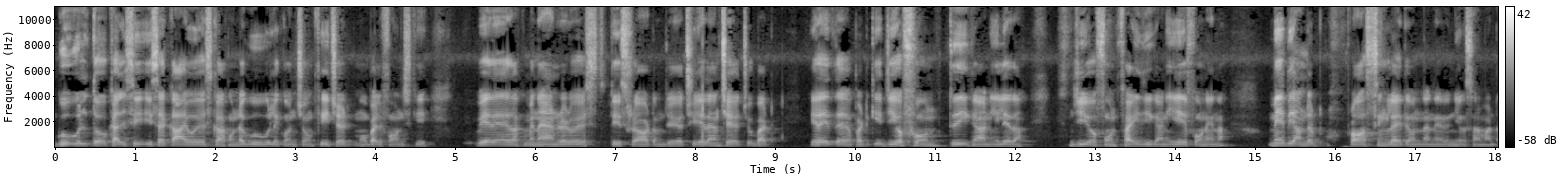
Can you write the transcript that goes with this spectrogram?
గూగుల్తో కలిసి ఈసారి ఐఓఎస్ కాకుండా గూగులే కొంచెం ఫీచర్డ్ మొబైల్ ఫోన్స్కి వేరే రకమైన ఆండ్రాయిడ్ ఓఎస్ తీసుకురావటం చేయొచ్చు ఏదైనా చేయొచ్చు బట్ ఏదైతే అప్పటికీ జియో ఫోన్ త్రీ కానీ లేదా జియో ఫోన్ ఫైవ్ జీ కానీ ఏ ఫోన్ అయినా మేబీ అండర్ ప్రాసెసింగ్లో అయితే ఉందనేది న్యూస్ అనమాట.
